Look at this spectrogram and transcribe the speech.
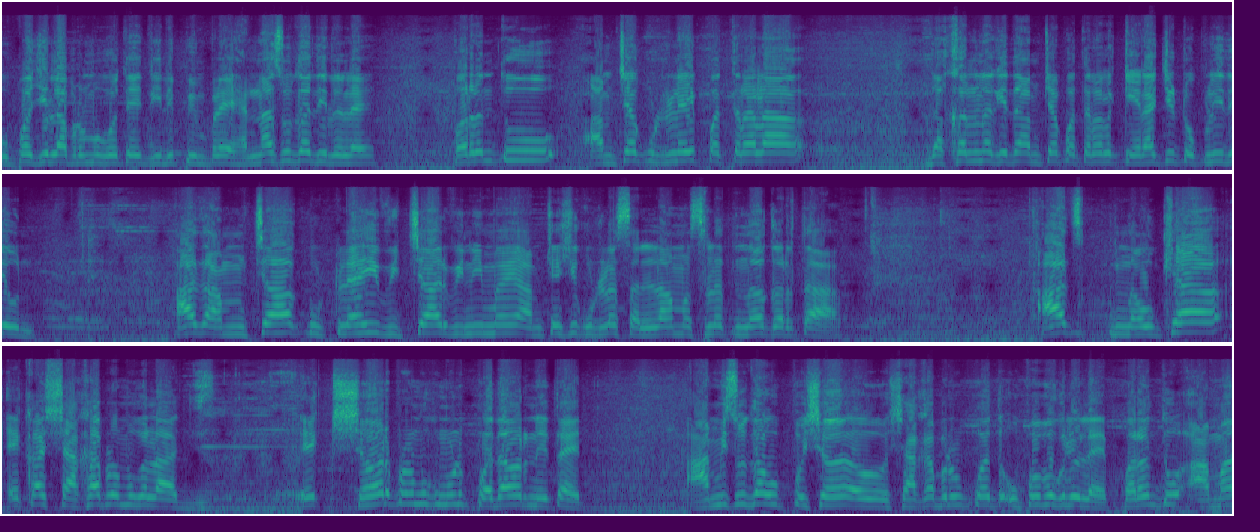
उपजिल्हा प्रमुख होते दिलीप पिंपळे ह्यांनासुद्धा दिलेलं आहे. परंतु आमच्या कुठल्याही पत्राला दखल न घेता आमच्या पत्राला केराची टोपली देऊन आज आमच्या कुठल्याही विचार विनिमय आमच्याशी कुठला सल्ला मसलत न करता आज नवख्या एका शाखा प्रमुखाला एक शहर प्रमुख म्हणून पदावर नेत आहेत. आम्हीसुद्धा उप श शाखाप्रमुख पद उपभोगलेलं आहे. परंतु आम्हा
